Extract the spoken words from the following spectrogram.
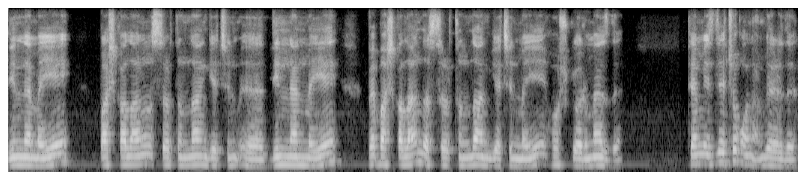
Dinlemeyi, başkalarının sırtından geçin e, dinlenmeyi ve başkalarının da sırtından geçinmeyi hoş görmezdi. Temizliğe çok önem verirdi.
